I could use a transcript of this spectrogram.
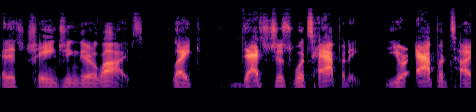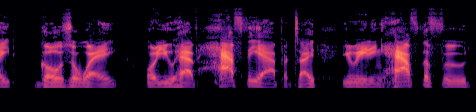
and it's changing their lives. Like that's just what's happening. Your appetite goes away." Or you have half the appetite, you're eating half the food.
